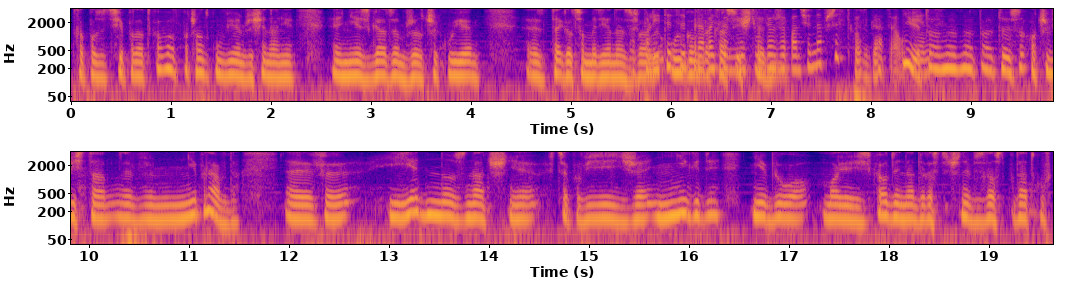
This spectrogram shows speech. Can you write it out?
propozycje podatkowe, od początku mówiłem, że się na nie e, nie zgadzam, że oczekuję e, tego, co media Już nazwały politycy ulgą Prawa dla i klasy Sprawiedliwości mówią, średniej. że pan się na wszystko zgadzał, Nie, więc... to, no, no, to jest oczywista nieprawda. W, jednoznacznie chcę powiedzieć, że nigdy nie było mojej zgody na drastyczny wzrost podatków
